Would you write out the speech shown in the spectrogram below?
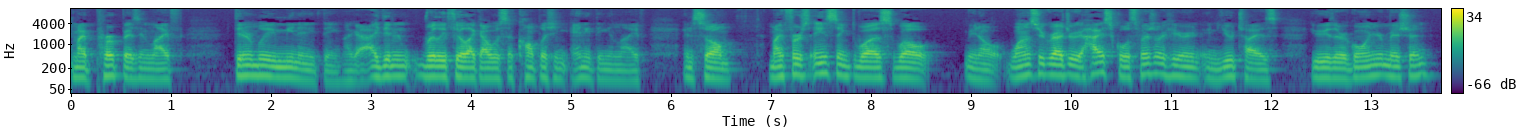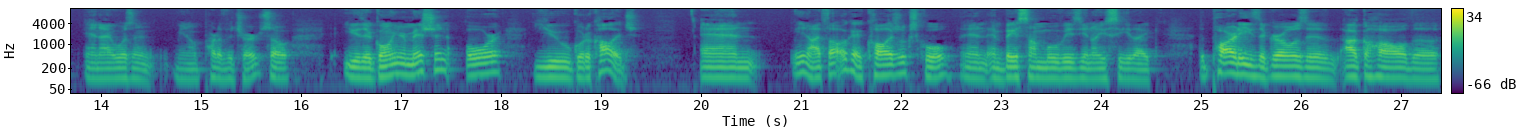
my purpose in life didn't really mean anything. Like i didn't really feel like i was accomplishing anything in life. And so my first instinct was well you know once you graduate high school especially here in, in utah is you either go on your mission and i wasn't you know part of the church. So you either go on your mission or you go to college. And you know, I thought, okay, college looks cool, and and based on movies, you know, you see like the parties, the girls, the alcohol, the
